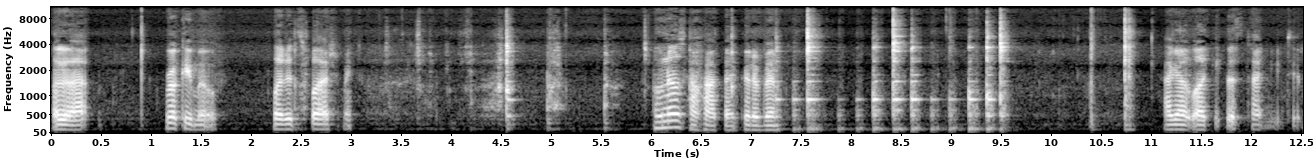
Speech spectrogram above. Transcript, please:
Look at that. Rookie move. Let it splash me. Who knows how hot that could have been. I got lucky this time, YouTube.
